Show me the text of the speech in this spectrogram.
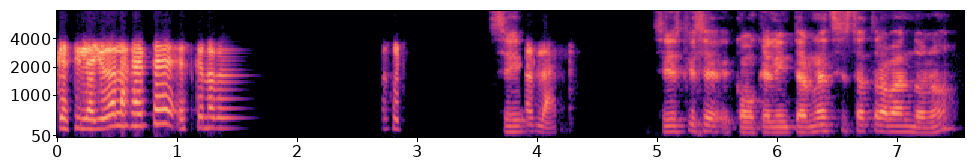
Que si le ayuda a la gente es que no sí. Sí, es que como que el internet se está trabando, ¿no?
